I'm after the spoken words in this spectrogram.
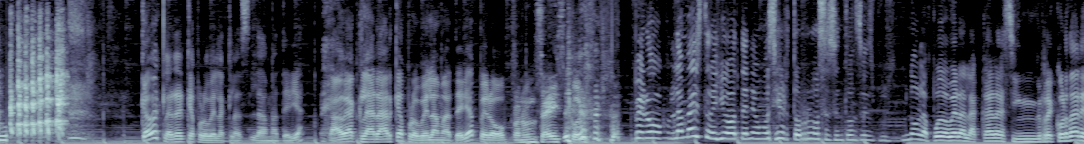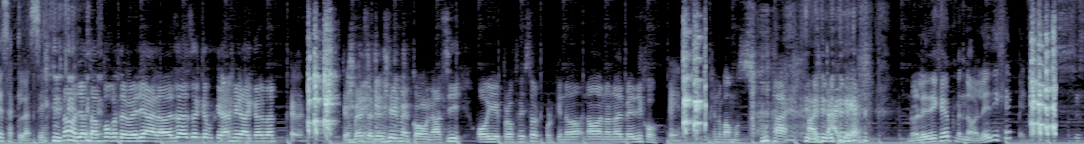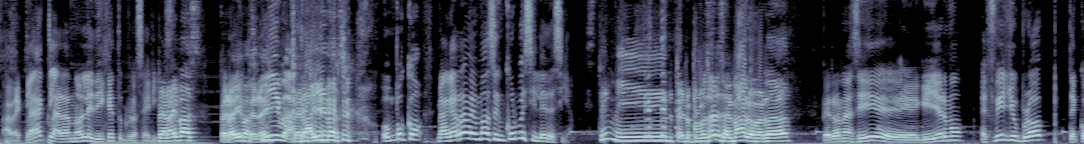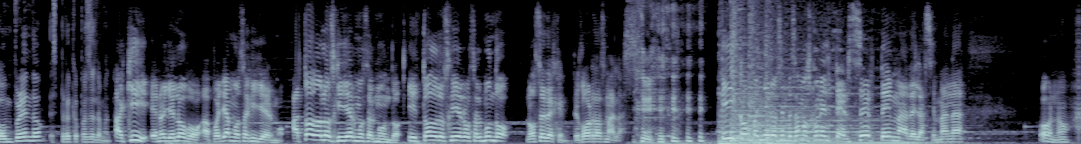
Cabe aclarar que aprobé la clase, la materia. Cabe aclarar que aprobé la materia, pero Con un 6. Con- Pero la maestra y yo tenemos ciertos roces, entonces pues, no la puedo ver a la cara sin recordar esa clase. No, yo tampoco te vería, la verdad es que, que ah, mira, que en vez de decirme con así, oye, profesor, ¿por qué no? No, no, no, él me dijo, "Pen- ¿por qué no vamos al taller? No le dije, no le dije A ver, clara, clara, no le dije tu grosería. Pero ahí vas, pero ahí vas. pero ahí iba. Pero ahí vas. Un poco, me agarraba más en curva y sí le decía. Este men, pero el profesor es el malo, ¿verdad? Pero aún así, eh, Guillermo, I feel you, bro. Te comprendo. Espero que pases la materia. Aquí en Oye Lobo apoyamos a Guillermo, a todos los Guillermos del mundo. Y todos los Guillermos del mundo no se dejen de gordas malas. y compañeros, empezamos con el tercer tema de la semana. Oh no.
